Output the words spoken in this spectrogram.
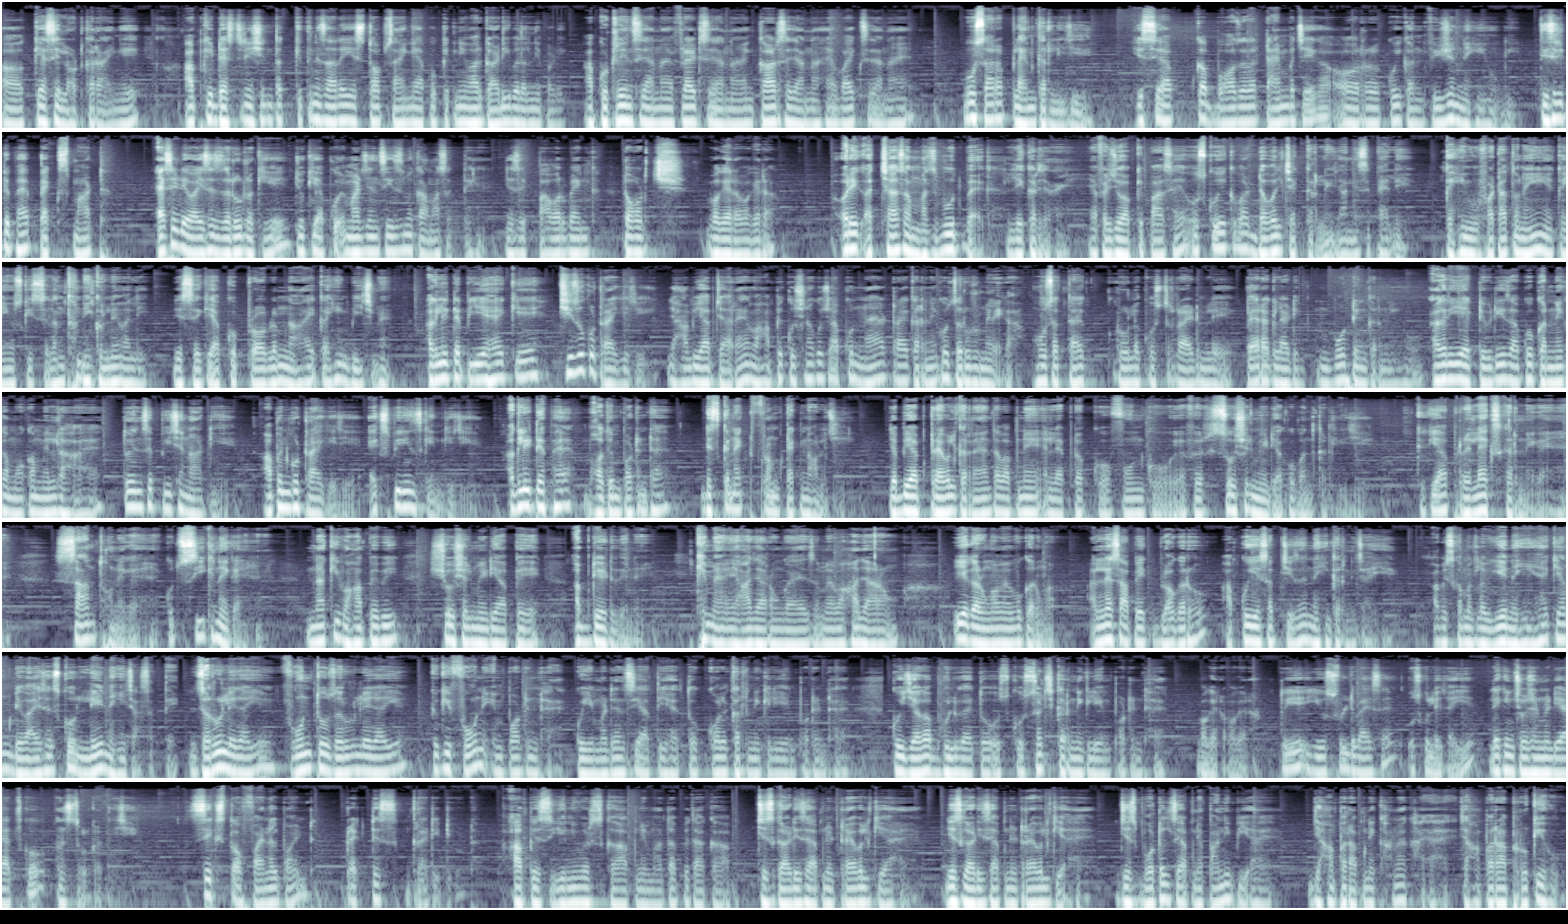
आ, कैसे लौट कर आएँगे। आपके डेस्टिनेशन तक कितने सारे स्टॉप्स आएँगे आपको कितनी बार गाड़ी बदलनी पड़ेगी। आपको ट्रेन से जाना है फ़्लाइट से जाना है कार से जाना है बाइक से जाना है वो सारा प्लान कर लीजिए। इससे आपका बहुत ज़्यादा टाइम बचेगा और कोई कन्फ्यूज़न नहीं होगी। तीसरी टिप है पैक स्मार्ट ऐसे डिवाइसेस ज़रूर रखिए जो कि आपको इमरजेंसीज में काम आ सकते हैं, जैसे पावर बैंक टॉर्च वगैरह वगैरह। और एक अच्छा सा मज़बूत बैग लेकर जाएँ, या फिर जो आपके पास है, उसको एक बार डबल चेक कर लें जाने से पहले। कहीं वो फटा तो नहीं है, कहीं उसकी सिलन तो नहीं खुलने वाली, जिससे कि आपको प्रॉब्लम ना आए कहीं बीच में। अगली टिप ये है कि चीज़ों को ट्राई कीजिए। जहाँ भी आप जा रहे हैं, वहाँ पे कुछ ना कुछ आपको नया ट्राई करने को ज़रूर मिलेगा। हो सकता है रोलर कोस्टर राइड मिले पैराग्लाइडिंग बोटिंग करनी हो। अगर ये एक्टिविटीज़ आपको करने का मौका मिल रहा है तो इनसे पीछे ना हटिए। आप इनको ट्राई कीजिए एक्सपीरियंस गेन कीजिए। अगली टिप है, बहुत इंपॉर्टेंट है डिस्कनेक्ट फ्रॉम टेक्नोलॉजी जब भी आप ट्रैवल कर रहे हैं, तब अपने लैपटॉप को फ़ोन को या फिर सोशल मीडिया को बंद कर लीजिए। क्योंकि आप रिलैक्स करने गए हैं, शांत होने गए हैं, कुछ सीखने गए हैं। ना कि वहाँ पे भी सोशल मीडिया पे अपडेट देने। कि मैं यहाँ जा रहा हूँ गाइस मैं वहाँ जा रहा हूँ, ये करूँगा, मैं वो करूँगा। अनलेस आप एक ब्लॉगर हो, आपको ये सब चीज़ें नहीं करनी चाहिए। अब इसका मतलब ये नहीं है कि हम डिवाइसेस को ले नहीं जा सकते। ज़रूर ले जाइए फ़ोन तो ज़रूर ले जाइए, क्योंकि फ़ोन इंपॉर्टेंट है। कोई इमरजेंसी आती है तो कॉल करने के लिए इंपॉर्टेंट है। कोई जगह भूल गए तो उसको सर्च करने के लिए इंपॉर्टेंट है, वगैरह वगैरह। तो ये यूज़फुल डिवाइस है, उसको ले जाइए। लेकिन सोशल मीडिया ऐप्स को इंस्टॉल कर दीजिए। सिक्स और फाइनल पॉइंट, प्रैक्टिस ग्रेटिट्यूड। आप इस यूनिवर्स का, अपने माता पिता का, जिस गाड़ी से आपने ट्रैवल किया है, जिस गाड़ी से आपने ट्रैवल किया है, जिस बोतल से आपने पानी पिया है, जहाँ पर आपने खाना खाया है, जहाँ पर आप रुके हो,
